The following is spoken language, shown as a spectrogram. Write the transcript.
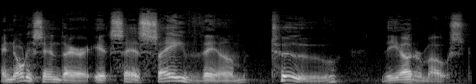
And notice in there it says, "Save them to the uttermost."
